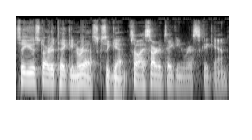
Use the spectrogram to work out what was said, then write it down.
So you started taking risks again. So I started taking risk again.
